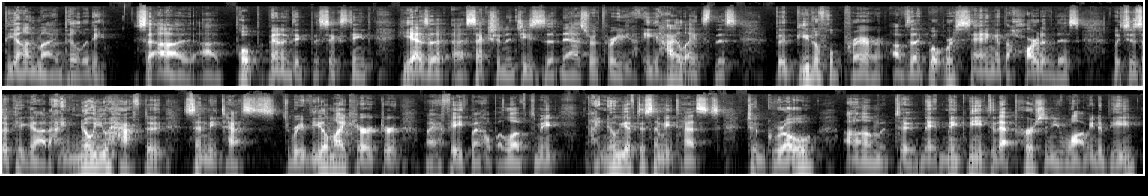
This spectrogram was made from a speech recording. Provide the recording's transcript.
beyond my ability. Uh, uh, Pope Benedict XVI, he has a, a, section in Jesus of Nazareth where he, he, highlights this the beautiful prayer of like what we're saying at the heart of this, which is, okay, God, I know you have to send me tests to reveal my character, my faith, my hope, my love to me. I know you have to send me tests to grow, um, to make me into that person you want me to be.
